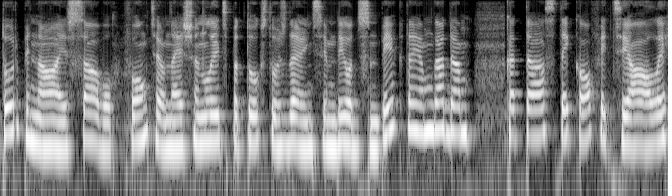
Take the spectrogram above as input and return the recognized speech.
turpināja savu funkcionēšanu līdz pat 1925. gadam gadam, kad tās tika oficiāli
